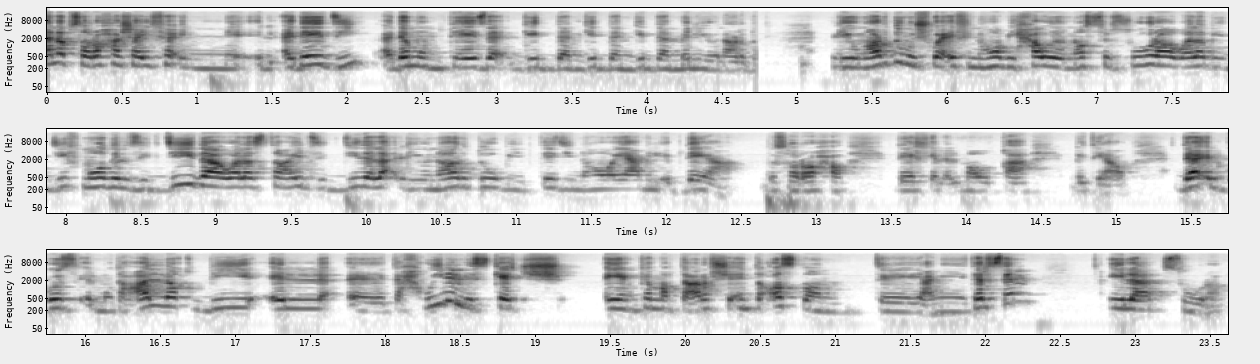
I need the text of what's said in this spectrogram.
أنا بصراحة شايفة إن الأداة دي أداة ممتازة جدا جدا جدا من ليوناردو مش واقف إن هو بيحاول ينص الصورة ولا بيضيف models جديدة ولا styles جديدة لا ليوناردو بيبتدي إن هو يعمل إبداع بصراحة داخل الموقع بتاعه. ده الجزء المتعلق بتحويل السكتش ايا كان ما بتعرفش أنت أصلا يعني ترسم إلى صورة.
